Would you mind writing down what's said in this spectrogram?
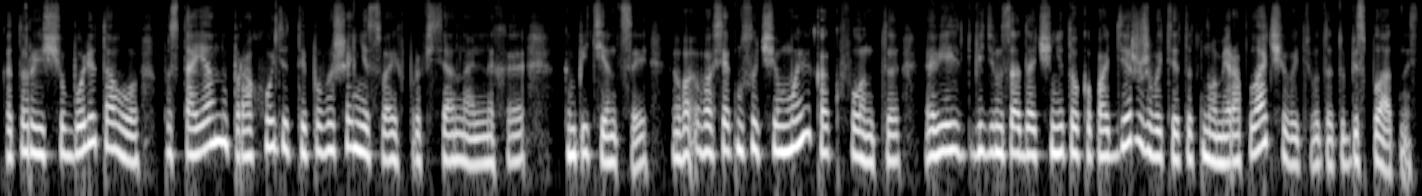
которые еще более того постоянно проходят и повышение своих профессиональных компетенции. Во, во всяком случае, мы, как фонд, э, видим задачу не только поддерживать этот номер, оплачивать вот эту бесплатность,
